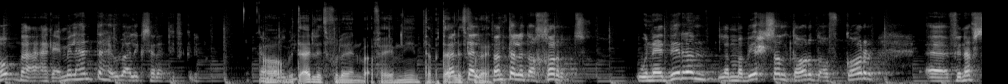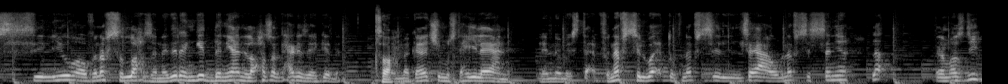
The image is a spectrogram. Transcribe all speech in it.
هوب هتعملها أنت هيقولوا عليك سرقت فاهم آه؟ بتقلد فلان بقى فاهمني؟ أنت بتقلد فأنت فلان. فأنت اللي اتأخرت. ونادرا لما بيحصل توارد أفكار آه، في نفس اليوم أو في نفس اللحظة. نادرا جدا يعني لو حصلت حاجة زي كده. صح. ما كانتش مستحيلة يعني. لأن في نفس الوقت وفي نفس الساعة وفي نفس الثانية. لا فاهم قصدي؟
